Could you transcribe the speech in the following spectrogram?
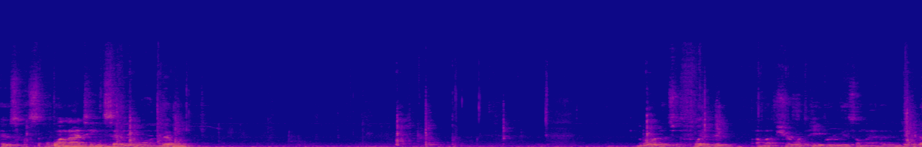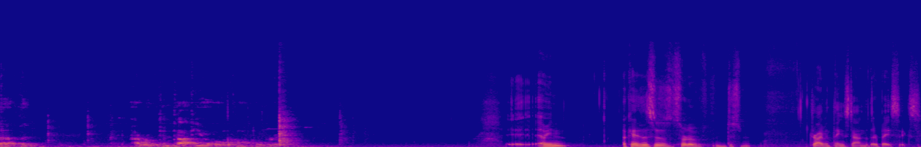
Here's 119, 71. That one. the word that's afflicted. I'm not sure what the Hebrew is on that. I didn't look it up, but I wrote tentatio over it. I mean, okay, this is sort of just driving things down to their basics.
